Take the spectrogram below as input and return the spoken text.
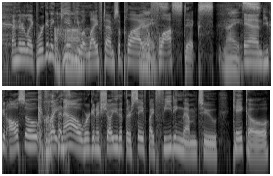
and they're like we're gonna give you a lifetime supply of Uh-huh. Floss sticks nice. and you can also right now we're going to show you that they're safe by feeding them to Keiko,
